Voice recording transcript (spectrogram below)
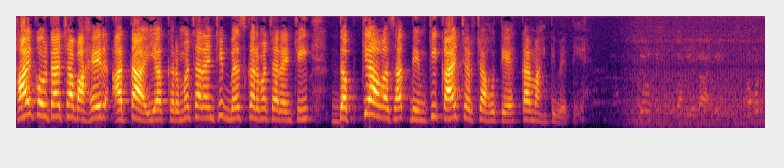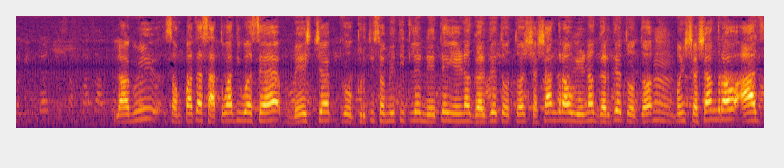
हायकोर्टाच्या बाहेर आता या कर्मचाऱ्यांची बेस्ट कर्मचाऱ्यांची दबक्या आवाजात नेमकी काय चर्चा होतीये काय माहिती मिळतीये? लागवी संपाचा सातवा दिवस आहे. बेस्टच्या कृती समितीतले नेते येणं गरजेचं होतं. शशांकराव येणं गरजेचं होतं. पण शशांकराव आज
